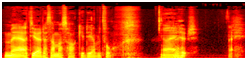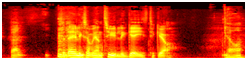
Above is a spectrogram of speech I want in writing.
med att göra samma sak i Diablo 2. Nej. Eller hur? Nej. Men... Så det är liksom en tydlig grej, tycker jag. Ja.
